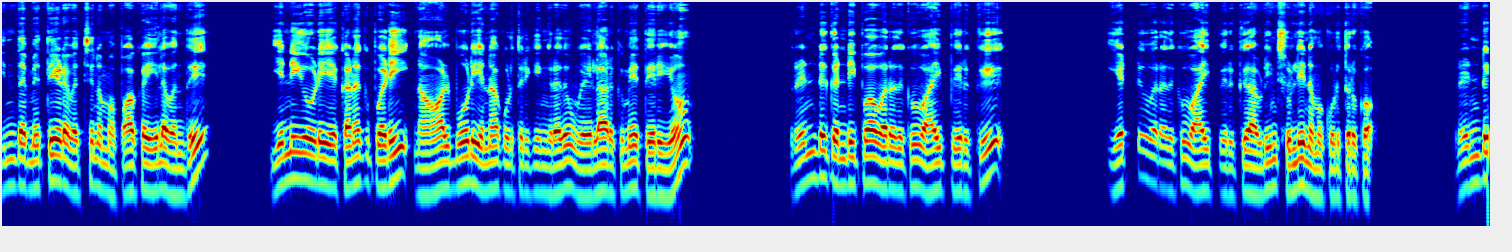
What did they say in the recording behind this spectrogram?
இந்த மெத்தேடை வச்சு நம்ம பார்க்கையில் வந்து என்னையோடைய கணக்குப்படி நான் ஆல்போர்டு என்ன கொடுத்துருக்கீங்கிறது உங்கள் எல்லாருக்குமே தெரியும். ரெண்டு கண்டிப்பாக வர்றதுக்கு வாய்ப்பு இருக்குது எட்டு வரதுக்கு வாய்ப்பு இருக்குது அப்படின்னு சொல்லி நம்ம கொடுத்துருக்கோம். ரெண்டு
